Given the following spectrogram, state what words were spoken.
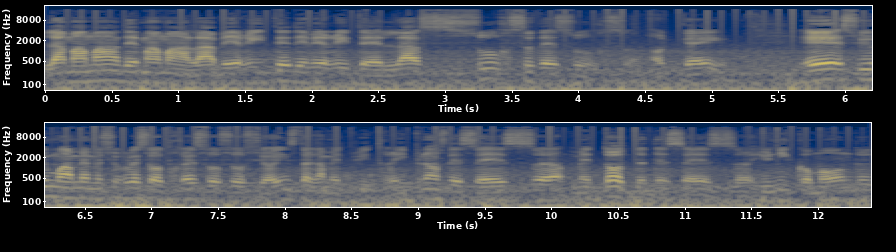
la maman des mamans, la vérité des vérités, la source des sources. OK? Et suis-moi même sur les autres réseaux sociaux, Instagram et Twitter, Hypnose DCS, méthode DCS, unique au monde,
